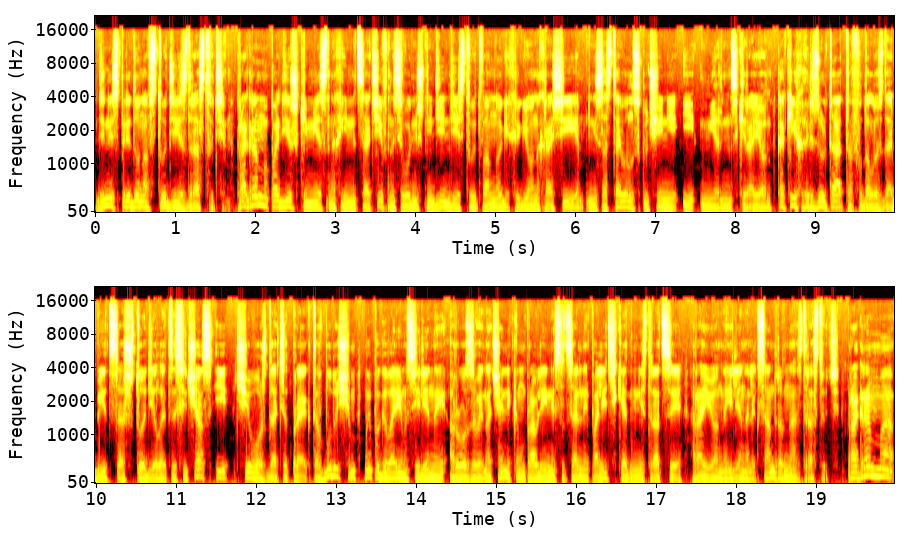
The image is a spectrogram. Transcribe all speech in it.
Денис Спиридонов в студии. Здравствуйте. Программа поддержки местных инициатив на сегодняшний день действует во многих регионах России. Не составил исключения и Мирнинский район. Каких результатов удалось добиться, что делается сейчас и чего ждать от проекта в будущем, мы поговорим с Еленой Розовой, начальником управления социальной политики администрации района. Елена Александровна, здравствуйте. Программа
